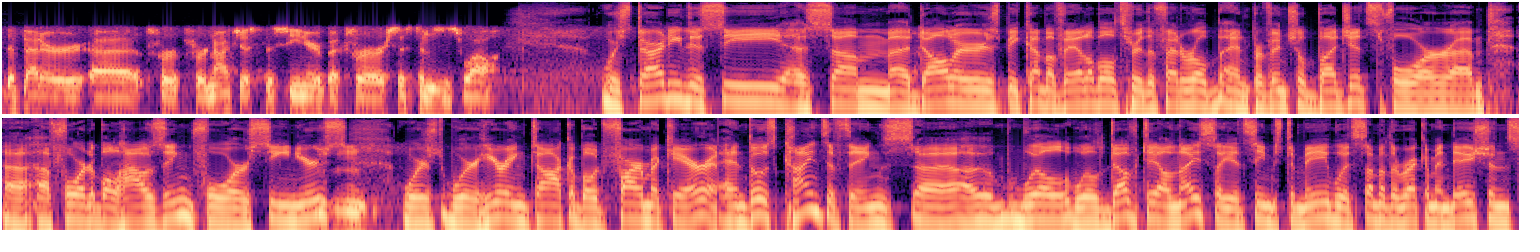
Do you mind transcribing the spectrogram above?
the better uh, for, for not just the senior, but for our systems as well. We're starting to see uh, some uh, dollars become available through the federal and provincial budgets for um, uh, affordable housing for seniors. Mm-hmm. We're we're hearing talk about pharmacare and those kinds of things uh, will will dovetail nicely. It seems to me with some of the recommendations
